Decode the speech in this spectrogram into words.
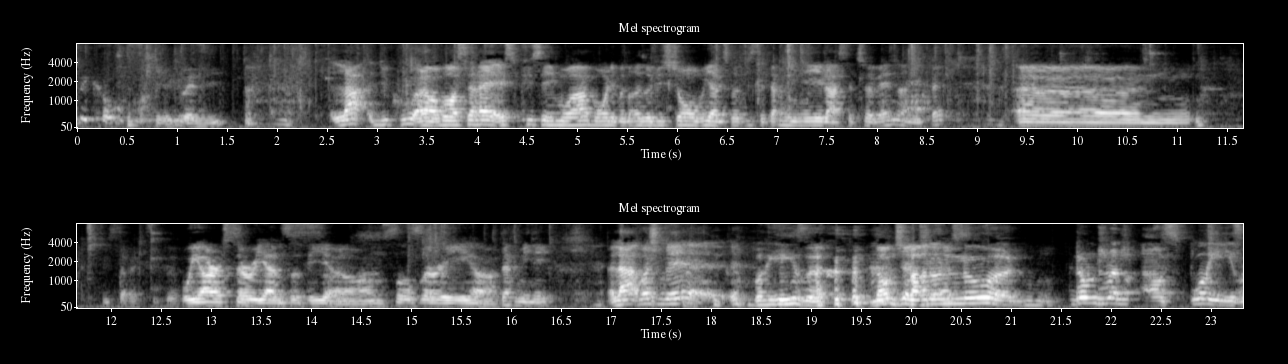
C'est con. Vas-y. Là, du coup, alors bon, c'est vrai, excusez-moi, bon, les bonnes résolutions, oui, Anne Sophie, c'est terminé là cette semaine, en effet. Euh... We are sorry, Anne-Sophie. uh, I'm so sorry. uh. terminé. Là, moi, je voulais. euh, Please, Don't judge us. pardonne-nous. Don't judge us, please.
